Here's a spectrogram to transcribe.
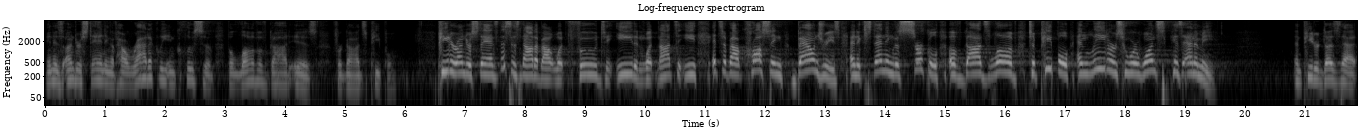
in his understanding of how radically inclusive the love of God is for God's people. Peter understands this is not about what food to eat and what not to eat. It's about crossing boundaries and extending the circle of God's love to people and leaders who were once his enemy. And Peter does that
